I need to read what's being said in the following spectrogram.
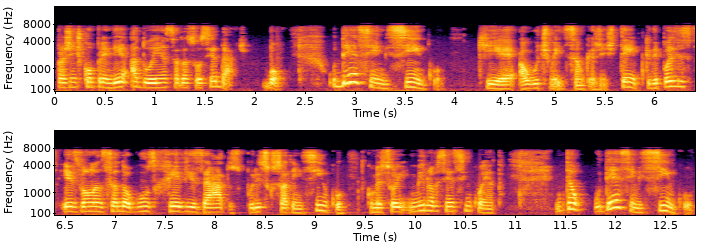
para a gente compreender a doença da sociedade. Bom, o DSM-5 que é a última edição que a gente tem, porque depois eles, eles, vão lançando alguns revisados, por isso que só tem cinco, começou em 1950. Então, o DSM-5,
